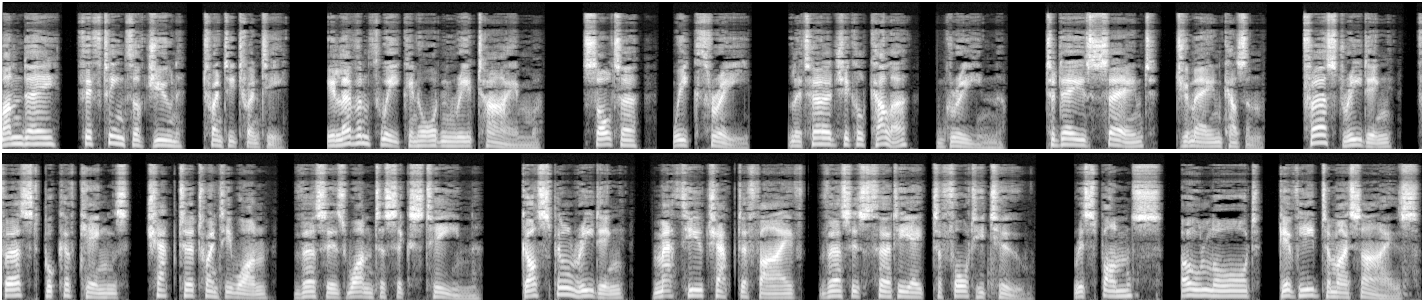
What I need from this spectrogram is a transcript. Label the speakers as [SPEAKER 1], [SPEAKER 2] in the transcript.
[SPEAKER 1] Monday, 15th of June, 2020. 11th week in Ordinary Time. Psalter, Week 3. Liturgical color, green. Today's saint, Germaine Cousin. First reading, First Book of Kings, chapter 21, verses 1 to 16. Gospel reading, Matthew chapter 5, verses 38 to 42. Response, O Lord, give heed to my sighs.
